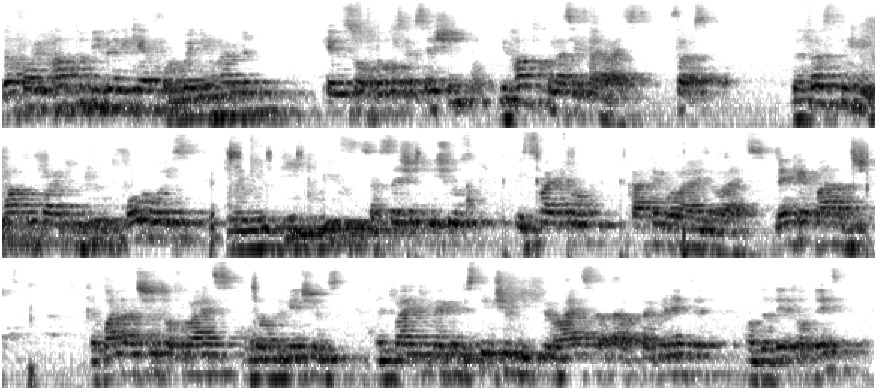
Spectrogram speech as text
Therefore, you have to be very careful when you handle cases of law of succession. You have to classify rights first. The first thing you have to try to do always when you deal with succession issues is try to categorize rights, make a balance sheet. A balance sheet of rights and obligations and try to make a distinction between rights that are terminated on the date of death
